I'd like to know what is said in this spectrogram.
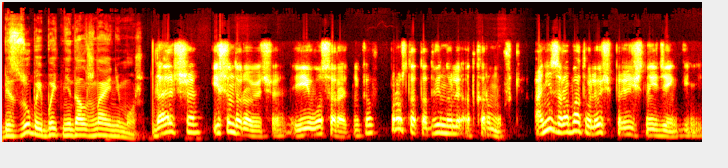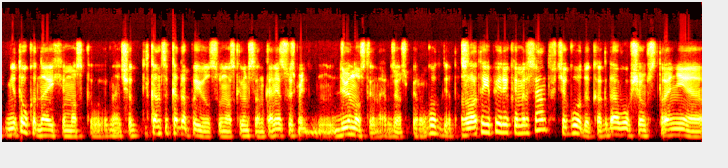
беззубой быть не должна и не может. Дальше и Шендеровича, и его соратников просто отодвинули от кормушки они зарабатывали очень приличные деньги. Не только на эхе Москвы. Значит, в конце, когда появился у нас коммерсант? Конец 90-х, наверное, 91 год где-то. Золотые перья коммерсантов в те годы, когда, в общем, в стране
